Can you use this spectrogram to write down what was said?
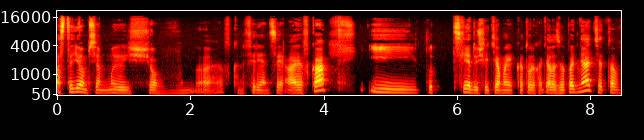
остаемся мы еще в, э, в конференции АФК. И вот следующей темой, которую хотелось бы поднять, это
